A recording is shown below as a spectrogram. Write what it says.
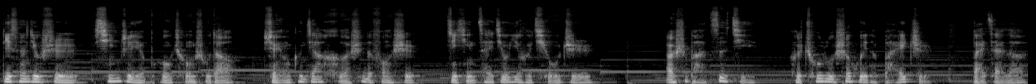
第三就是心智也不够成熟到选用更加合适的方式进行再就业和求职，而是把自己和初入社会的白纸摆在了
